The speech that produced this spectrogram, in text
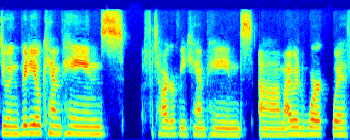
doing video campaigns, photography campaigns. Um, I would work with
